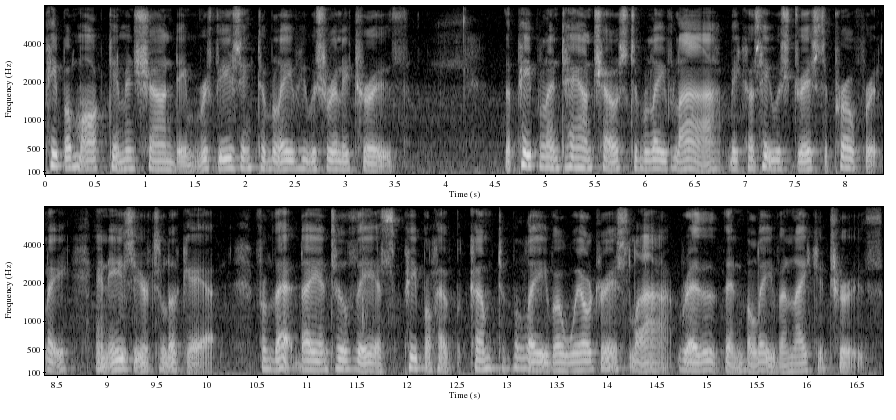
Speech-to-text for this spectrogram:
people mocked him and shunned him, refusing to believe he was really Truth. The people in town chose to believe Lie because he was dressed appropriately and easier to look at. From that day until this, people have come to believe a well dressed lie rather than believe a naked truth.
